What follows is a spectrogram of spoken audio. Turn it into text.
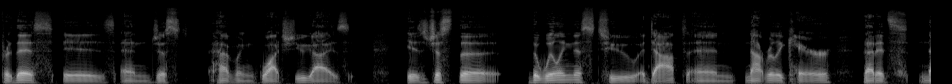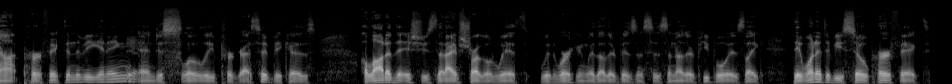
for this is and just having watched you guys is just the the willingness to adapt and not really care that it's not perfect in the beginning Yeah. and just slowly progress it because a lot of the issues that I've struggled with with working with other businesses and other people is like they want it to be so perfect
